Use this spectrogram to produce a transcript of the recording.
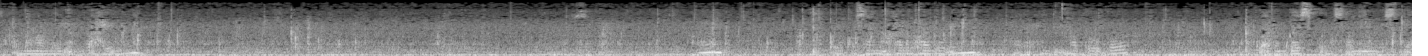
Baka mga mo yung bahay namin. Ayan. Kaya ko sana halo-haloin para hindi mabobo. Hindi ko alam guys kung saan yung isda.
